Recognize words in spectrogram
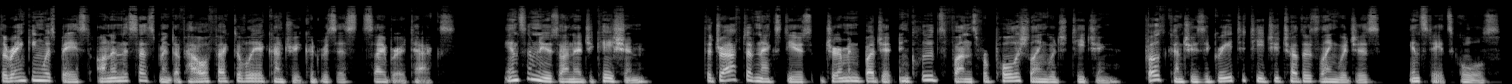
the ranking was based on an assessment of how effectively a country could resist cyber attacks. In some news on education, the draft of next year's German budget includes funds for Polish language teaching. Both countries agreed to teach each other's languages in state schools.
